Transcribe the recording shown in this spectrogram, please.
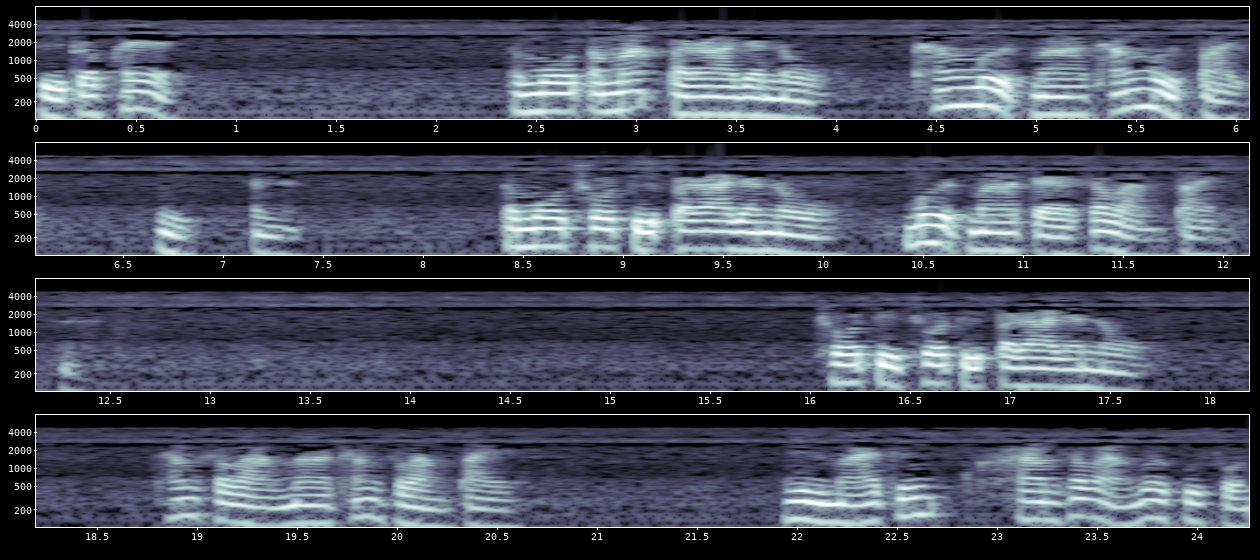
สี่ประเภทตโมตมะปรายโน ทั้งมืดมาทั้งมืดไป นี่อันนั้นตโมโชติปรายโน มืดมาแต่สว่างไป โชติโชติปรายโน ทั้งสว่างมาทั้งสว่างไป นี่หมายถึงความสว่างด้วยกุศล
